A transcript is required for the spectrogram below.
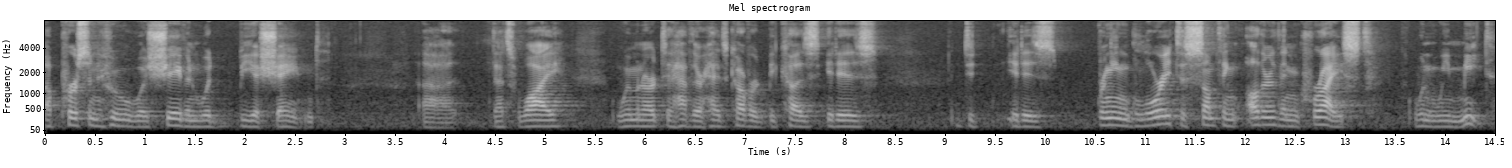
A person who was shaven would be ashamed. Uh, that's why women are to have their heads covered because it is, it is bringing glory to something other than Christ when we meet.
